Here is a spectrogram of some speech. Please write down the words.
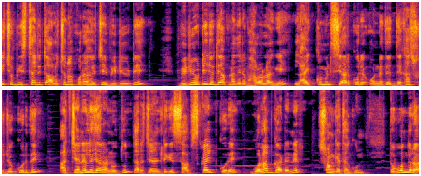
কিছু বিস্তারিত আলোচনা করা হয়েছে ভিডিওটি। ভিডিওটি যদি আপনাদের ভালো লাগে লাইক কমেন্ট শেয়ার করে অন্যদের দেখার সুযোগ করে দিন। আর চ্যানেলে যারা নতুন, তারা চ্যানেলটিকে সাবস্ক্রাইব করে গোলাপ গার্ডেনের সঙ্গে থাকুন। তো বন্ধুরা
